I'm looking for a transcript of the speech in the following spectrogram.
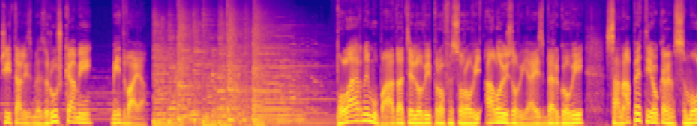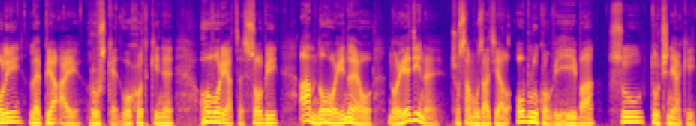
čítali sme s rúškami, my dvaja. Polárnemu bádateľovi profesorovi Alojzovi Eisbergovi sa na pety okrem smoly lepia aj ruské dôchodkyne, hovoriace soby a mnoho iného, no jediné, čo sa mu zatiaľ oblúkom vyhýba, sú tučniaky,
